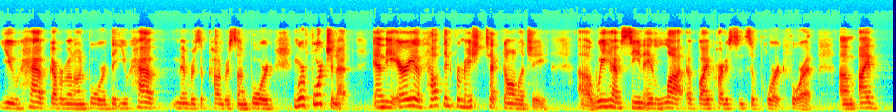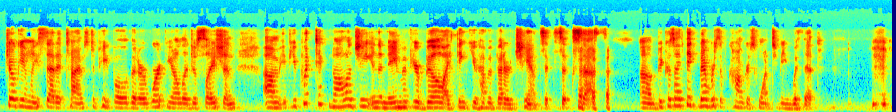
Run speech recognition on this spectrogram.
you have government on board, that you have members of Congress on board. And we're fortunate in the area of health information technology. Uh, we have seen a lot of bipartisan support for it. Um, I've jokingly said at times to people that are working on legislation um, if you put technology in the name of your bill, I think you have a better chance at success um, because I think members of Congress want to be with it.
